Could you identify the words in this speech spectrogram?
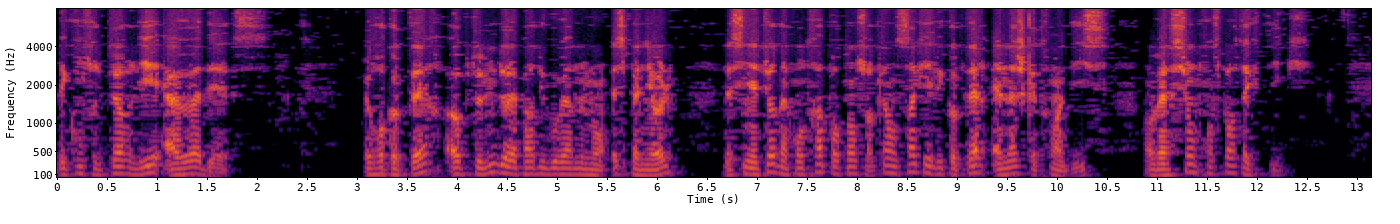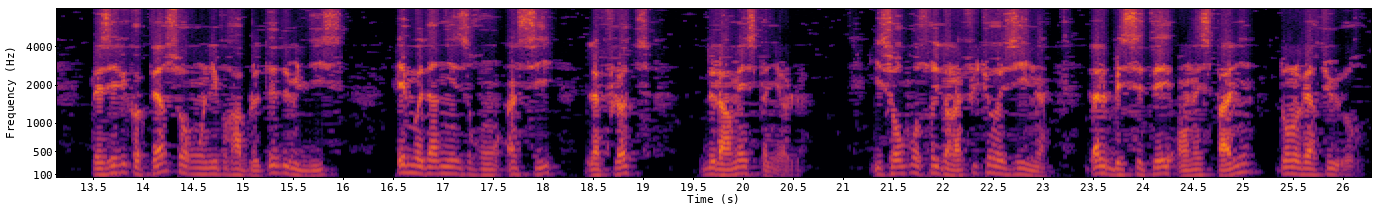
les constructeurs liés à EADS. Eurocopter a obtenu de la part du gouvernement espagnol la signature d'un contrat portant sur 45 hélicoptères NH-90 en version transport tactique. Les hélicoptères seront livrables dès 2010 et moderniseront ainsi la flotte de l'armée espagnole. Ils seront construits dans la future usine d'Albacete en Espagne, dont l'ouverture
